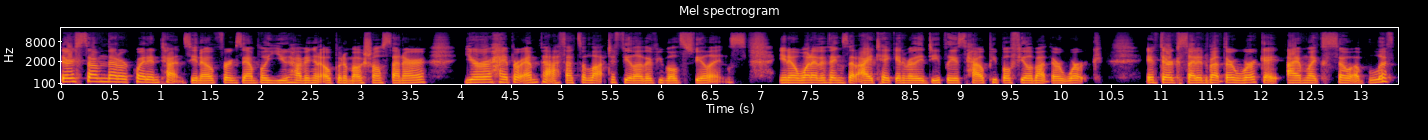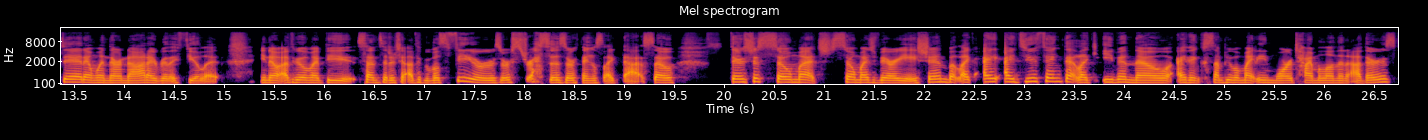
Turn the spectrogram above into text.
There's some that are quite intense. You know, for example, you having an open emotional center, you're a hyper empath. That's a lot to feel other people's feelings. You know, one of the things that I take in really deeply is how people feel about their work. If they're excited about their work, I, I'm like so uplifted. And when they're not, I really feel it. You know, other people might be sensitive to other people's fears or stresses or things like that. So, there's just so much, so much variation. But like, I, I do think that like, even though I think some people might need more time alone than others,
